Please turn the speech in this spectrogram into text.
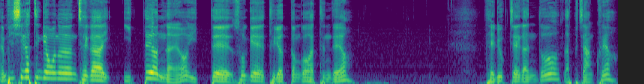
MPC 같은 경우는 제가 이때였나요? 이때 소개해 드렸던 것 같은데요. 대륙재간도 나쁘지 않고요.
